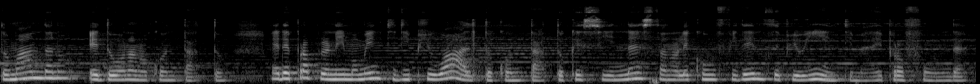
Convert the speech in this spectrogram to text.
domandano e donano contatto ed è proprio nei momenti di più alto contatto che si innestano le confidenze più intime e profonde.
